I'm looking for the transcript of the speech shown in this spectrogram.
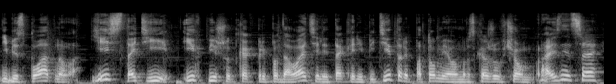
и бесплатного. Есть статьи, их пишут как преподаватели, так и репетиторы, потом я вам расскажу в чем разница.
